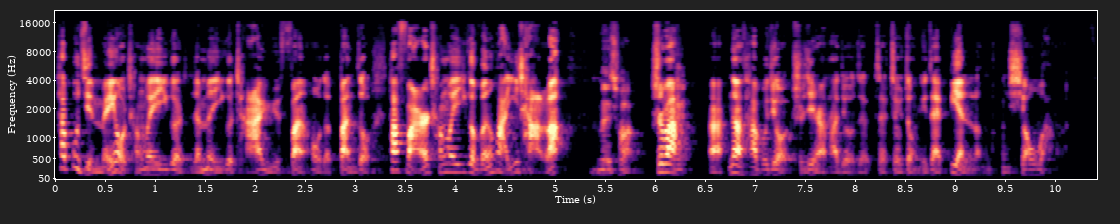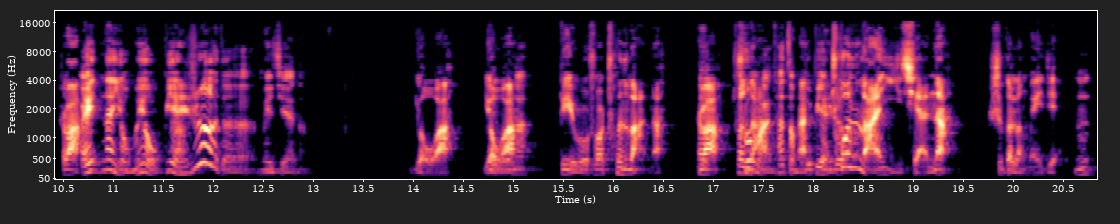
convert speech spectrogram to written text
它不仅没有成为一个人们一个茶余饭后的伴奏，它反而成为一个文化遗产了。没错。是吧？啊，那它不就实际上它就在在就等于在变冷中消亡了，是吧？哎，那有没有变热的媒介呢？有啊，有啊，比如说春晚呢，是吧？春晚晚它怎么就哎变热？春晚以前呢是个冷媒介，嗯，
